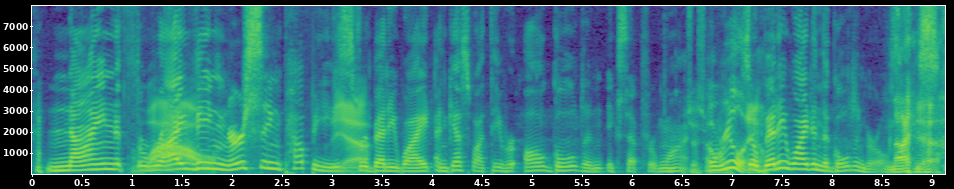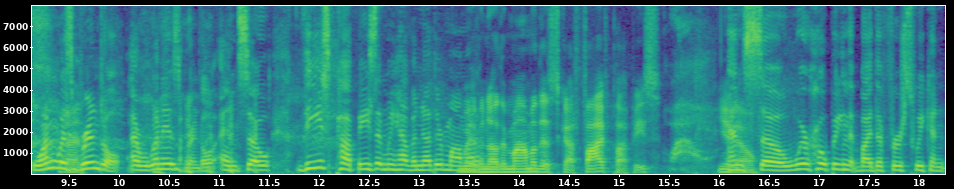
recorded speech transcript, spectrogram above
nine thriving nursing puppies Yeah. for Betty White, and guess what? They were all golden except for one. Just Oh, really? So Betty White and the Golden Girls. Nice. One was Brindle, or one is Brindle, and so these puppies, and we have another mama. we have another mama that's got five puppies. Wow. You And know, so we're hoping that by the first week in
